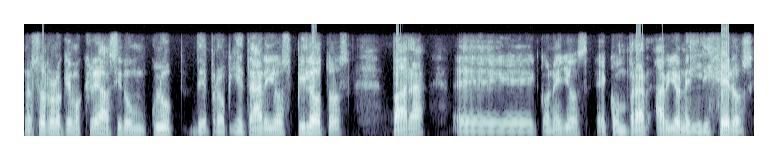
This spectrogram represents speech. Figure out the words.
nosotros lo que hemos creado ha sido un club de propietarios pilotos para eh, con ellos eh, comprar aviones ligeros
